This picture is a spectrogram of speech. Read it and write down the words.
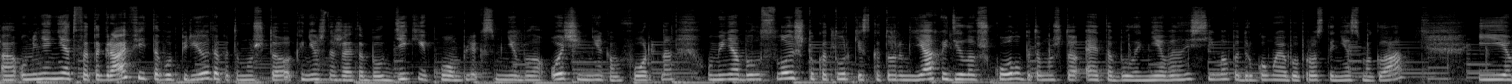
А, у меня нет фотографий того периода, потому что, конечно же, это был дикий комплекс, мне было очень некомфортно. У меня был слой штукатурки, с которым я ходила в школу, потому что это было невыносимо, по-другому я бы просто не смогла. И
